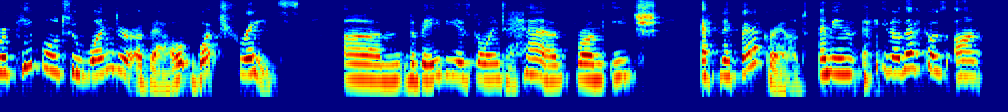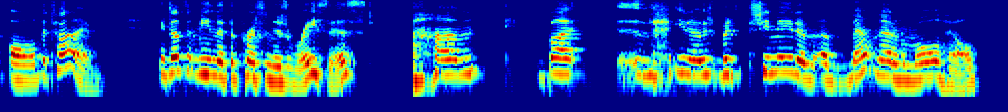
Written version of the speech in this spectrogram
for people to wonder about what traits um, the baby is going to have from each ethnic background. I mean, you know, that goes on all the time. It doesn't mean that the person is racist, um, but you know, but she made a, a mountain out of a molehill,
